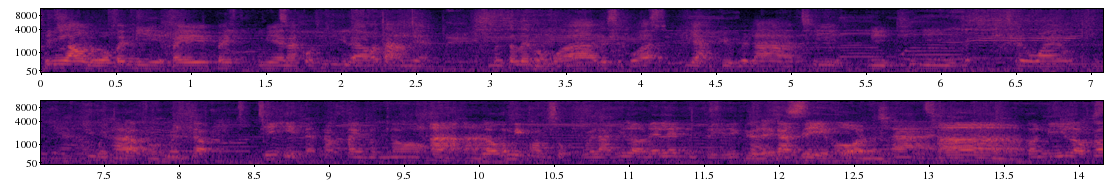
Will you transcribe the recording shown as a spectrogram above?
ทิ้งเราหรือว่าไปมีไปไปมีอนาคตที่ดีแล้วก็ตามเนี่ย มันก็เลยบอกว่ารู้สึกว่าอยากอยู่เวลาที่ดีที่ดีกับเธอไว้อย่างเงี้ยครับ เหมือนครักับบผม เหมือนกับ ที่อิดนะครับไปเมืองนอก อ่าอ่าเราก็มีความสุขเวลาที่เราได้เล่นดนตรีด้วยอกัยู่ด้วยกันสี่คนใช่อ่า ตอนนี้เราก็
